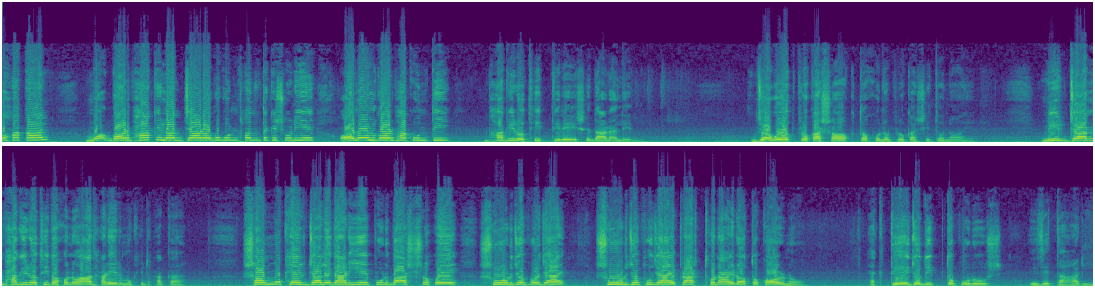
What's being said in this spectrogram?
মহাকাল গর্ভাকে লজ্জার অবগুণ্ঠন থেকে সরিয়ে অনল গর্ভা কুন্তি ভাগীরথীর তীরে এসে দাঁড়ালেন। জগৎ প্রকাশক তখনও প্রকাশিত নয়। নির্জন ভাগীরথী তখনও আধারের মুখে ঢাকা। সম্মুখের জলে দাঁড়িয়ে পূর্বাশ্র হয়ে সূর্য প্রজায়, সূর্য পূজায় প্রার্থনায় রত কর্ণ এক তেজদীপ্ত পুরুষ এই যে তারই।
